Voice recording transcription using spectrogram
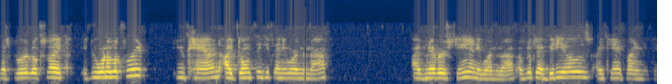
that's what it looks like. If you want to look for it, you can. I don't think it's anywhere in the map. I've never seen anywhere on the map. I've looked at videos. I can't find anything.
